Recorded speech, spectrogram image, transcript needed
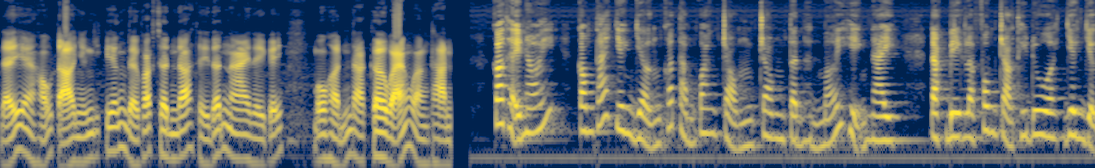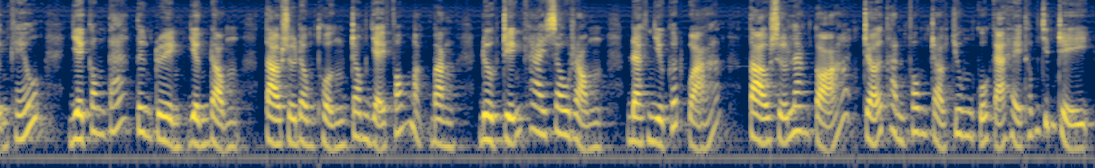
để hỗ trợ những cái vấn đề phát sinh đó thì đến nay thì cái mô hình đã cơ bản hoàn thành. Có thể nói, công tác dân vận có tầm quan trọng trong tình hình mới hiện nay, đặc biệt là phong trào thi đua dân vận khéo về công tác tuyên truyền, vận động, tạo sự đồng thuận trong giải phóng mặt bằng được triển khai sâu rộng, đạt nhiều kết quả, tạo sự lan tỏa, trở thành phong trào chung của cả hệ thống chính trị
